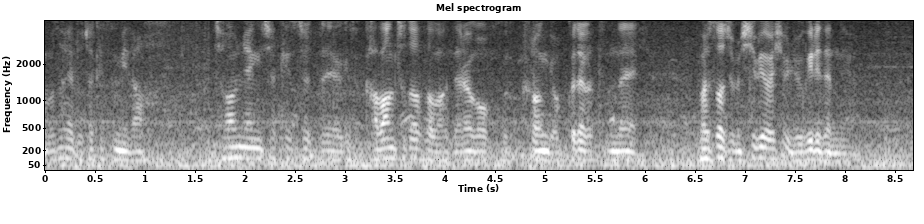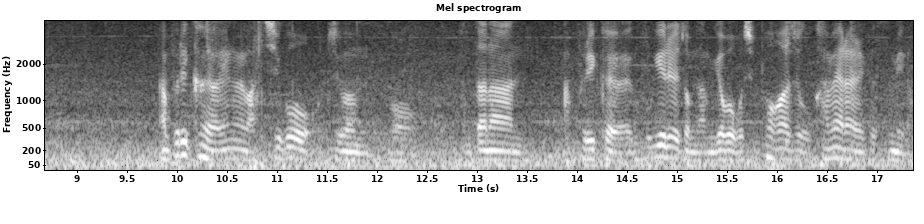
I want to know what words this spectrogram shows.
무사히 도착했습니다. 처음 여행 시작했을 때 여기서 가방 찾아서 막 내려가고 그런 게 엊그제 같은데 벌써 지금 12월 16일이 됐네요. 아프리카 여행을 마치고 지금 뭐 간단한 아프리카 여행 후기를 좀 남겨보고 싶어가지고 카메라를 켰습니다.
